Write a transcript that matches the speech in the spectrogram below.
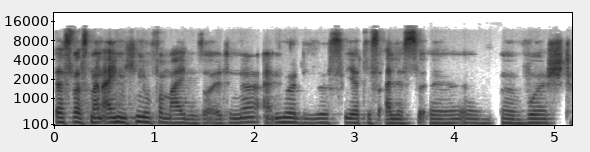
das, was man eigentlich nur vermeiden sollte. Ne? Nur dieses, jetzt ist alles äh, äh, wurscht.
